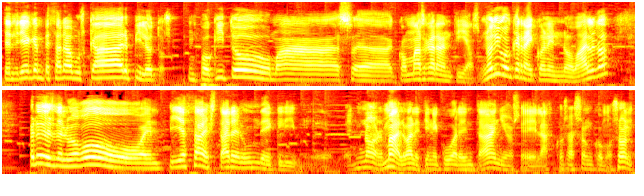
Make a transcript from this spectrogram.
tendría que empezar a buscar pilotos. Un poquito más... Eh, con más garantías. No digo que Raikkonen no valga, pero desde luego empieza a estar en un declive. Es normal, ¿vale? Tiene 40 años, eh, las cosas son como son.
